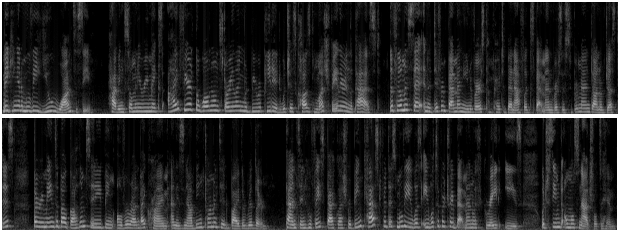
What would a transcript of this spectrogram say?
making it a movie you want to see. Having so many remakes, I feared the well known storyline would be repeated, which has caused much failure in the past. The film is set in a different Batman universe compared to Ben Affleck's Batman vs. Superman Dawn of Justice, but remains about Gotham City being overrun by crime and is now being tormented by the Riddler. Pattinson, who faced backlash for being cast for this movie, was able to portray Batman with great ease, which seemed almost natural to him.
